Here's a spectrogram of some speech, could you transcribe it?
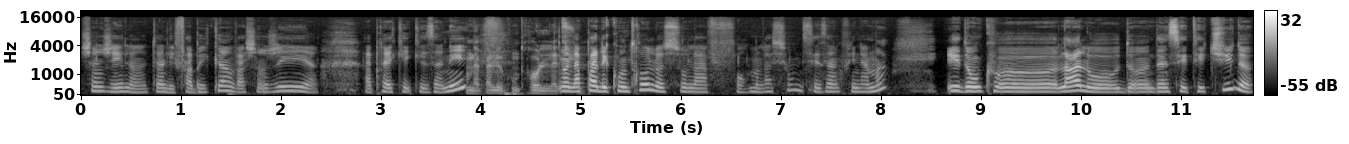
changer. Les fabricants vont changer euh, après quelques années. On n'a pas le contrôle là-dessus. On n'a pas le contrôle sur la formulation de ces encres finalement. Et donc, euh, là, dans, cette étude,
